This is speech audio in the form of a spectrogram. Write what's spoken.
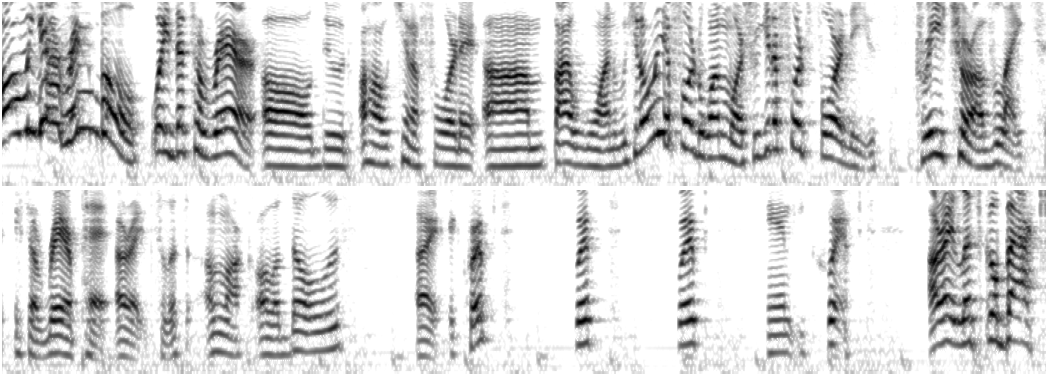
Oh, we got a rainbow! Wait, that's a rare. Oh, dude. Oh, we can't afford it. Um, buy one. We can only afford one more, so we can afford four of these. Creature of light. It's a rare pet. Alright, so let's unlock all of those. Alright, equipped, equipped, equipped, and equipped. Alright, let's go back.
